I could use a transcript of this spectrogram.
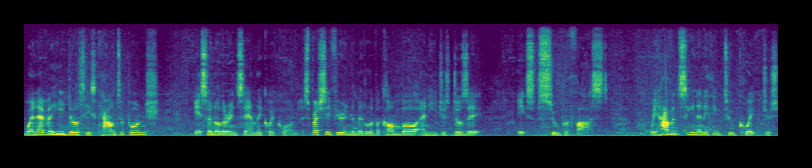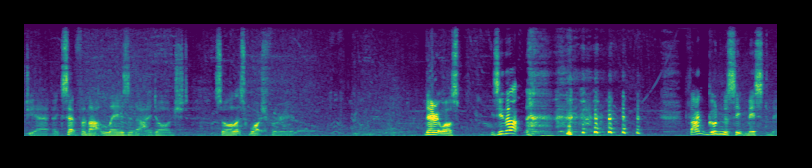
whenever he does his counter punch, it's another insanely quick one. Especially if you're in the middle of a combo and he just does it, it's super fast. We haven't seen anything too quick just yet, except for that laser that I dodged. So let's watch for it. There it was. You see that? Thank goodness it missed me.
